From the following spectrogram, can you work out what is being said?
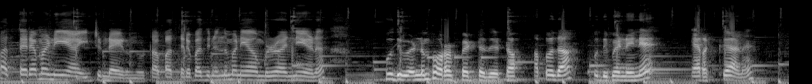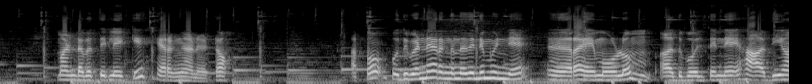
പത്തര മണിയായിട്ടുണ്ടായിരുന്നു കേട്ടോ പത്തര പതിനൊന്ന് മണിയാകുമ്പോൾ തന്നെയാണ് പുതുപെണ്ണും പുറപ്പെട്ടത് കേട്ടോ അപ്പോൾ ഇതാ പുതുപെണ്ണിനെ ഇറക്കുകയാണ് മണ്ഡപത്തിലേക്ക് ഇറങ്ങുകയാണ് കേട്ടോ അപ്പോൾ പുതുപെണ്ണ് ഇറങ്ങുന്നതിന് മുന്നേ റയമോളും അതുപോലെ തന്നെ ഹാദിയും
